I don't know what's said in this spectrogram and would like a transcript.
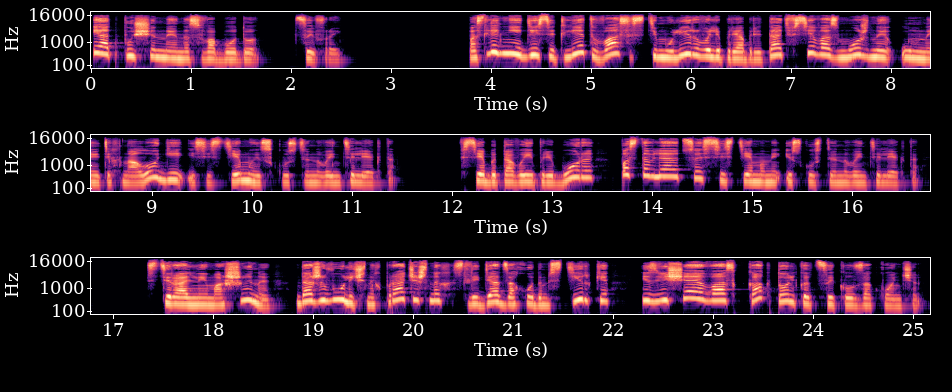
и отпущенные на свободу цифрой. Последние 10 лет вас стимулировали приобретать все возможные умные технологии и системы искусственного интеллекта. Все бытовые приборы поставляются с системами искусственного интеллекта. Стиральные машины даже в уличных прачечных следят за ходом стирки, извещая вас, как только цикл закончен.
